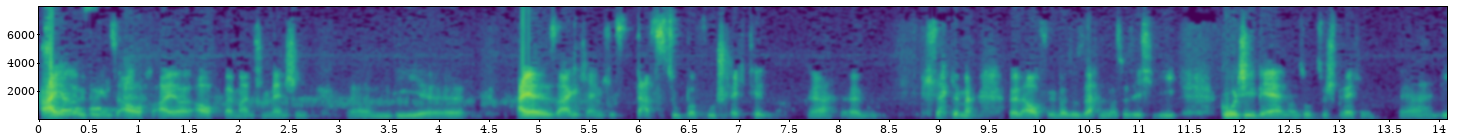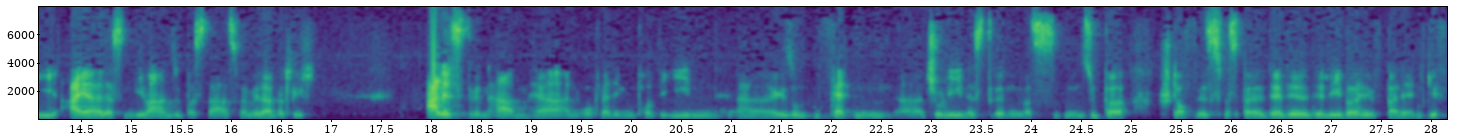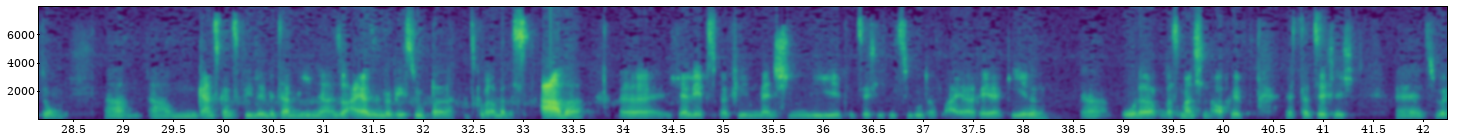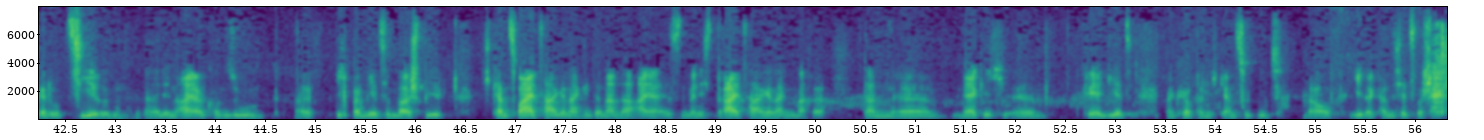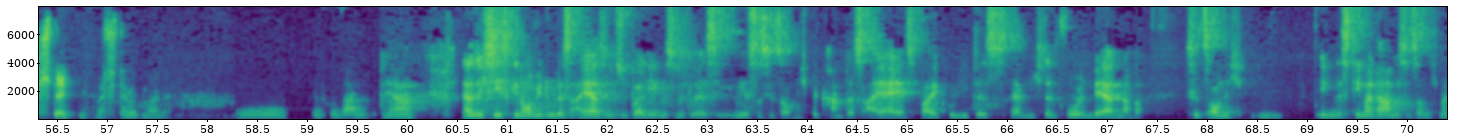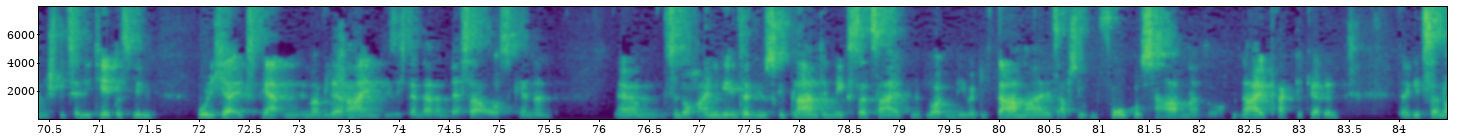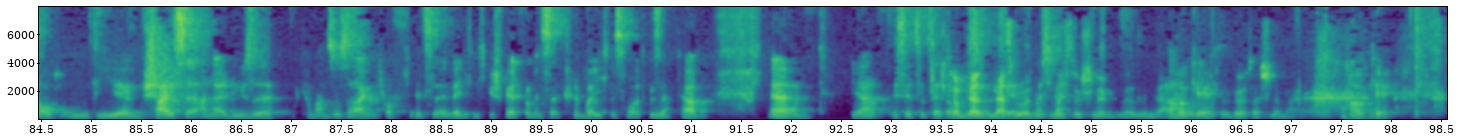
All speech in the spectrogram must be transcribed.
Eier übrigens auch, Eier auch bei manchen Menschen. Ähm, die äh, Eier, sage ich eigentlich, ist das Superfood schlechthin. Ja, ähm, ich sage immer, hört auf, über so Sachen, was weiß ich, wie Goji-Bären und so zu sprechen. Ja, die Eier, das sind die wahren Superstars, weil wir da wirklich alles drin haben, ja, an hochwertigen Proteinen, äh, gesunden Fetten, äh, Cholin ist drin, was ein super Stoff ist, was bei der, der, der Leber hilft bei der Entgiftung. Ähm, ganz, ganz viele Vitamine. Also Eier sind wirklich super. Jetzt kommt aber das Aber. Äh, ich erlebe es bei vielen Menschen, die tatsächlich nicht so gut auf Eier reagieren. Ja, oder was manchen auch hilft, ist tatsächlich äh, zu reduzieren, äh, den Eierkonsum. ich bei mir zum Beispiel, ich kann zwei Tage lang hintereinander Eier essen. Wenn ich es drei Tage lang mache, dann äh, merke ich, äh, reagiert mein Körper nicht ganz so gut darauf. Jeder kann sich jetzt wahrscheinlich denken, was ich damit meine. Oh, interessant. Ja, also ich sehe es genau wie du, dass Eier so ein super Lebensmittel ist. Mir ist es jetzt auch nicht bekannt, dass Eier jetzt bei Colitis äh, nicht empfohlen werden, aber ist jetzt auch nicht, eben das Thema Darm ist jetzt auch nicht meine Spezialität, deswegen hole ich ja Experten immer wieder rein, die sich dann darin besser auskennen. Ähm, es sind auch einige Interviews geplant in nächster Zeit mit Leuten, die wirklich damals absoluten Fokus haben, also auch mit einer Heilpraktikerin. Da geht es dann auch um die ähm, Scheiße-Analyse, kann man so sagen. Ich hoffe, jetzt äh, werde ich nicht gesperrt von Instagram, weil ich das Wort gesagt habe. Ähm, ja, ist jetzt zurzeit Ich glaube, das, das Wort ist nicht so schlimm. Da sind andere okay. Wörter schlimmer. Okay.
